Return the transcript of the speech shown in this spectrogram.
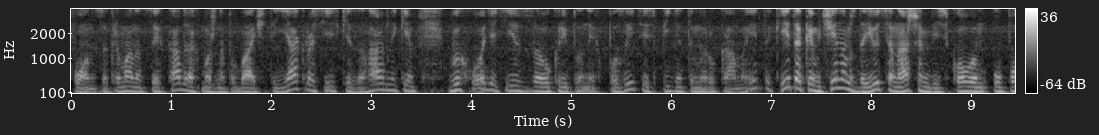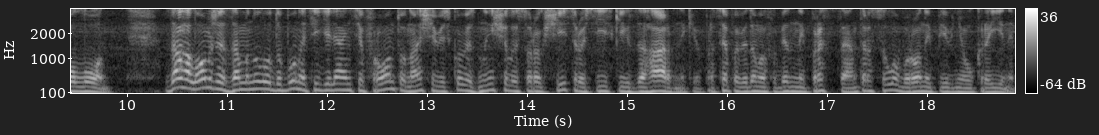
фонд. Зокрема, на цих кадрах можна побачити, як російські загарбники виходять із укріплених позицій з піднятими руками, і так таким чином здаються нашим військовим у полон. Загалом же за минулу добу на цій ділянці фронту наші військові знищили 46 російських загарбників. Про це повідомив об'єднаний прес-центр Сил оборони Півдня України.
